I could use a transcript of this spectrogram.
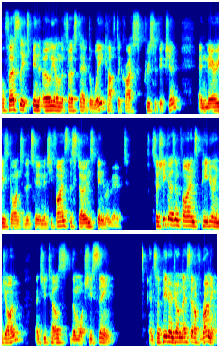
well, firstly, it's been early on the first day of the week after Christ's crucifixion, and Mary's gone to the tomb and she finds the stone's been removed. So she goes and finds Peter and John and she tells them what she's seen. And so Peter and John, they set off running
